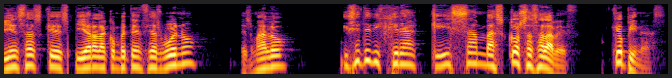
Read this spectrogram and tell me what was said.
¿Piensas que espiar a la competencia es bueno? ¿Es malo? ¿Y si te dijera que es ambas cosas a la vez? ¿Qué opinas?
